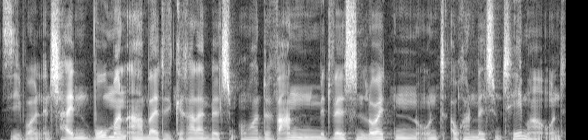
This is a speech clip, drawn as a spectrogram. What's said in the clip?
Sie wollen entscheiden, wo man arbeitet, gerade an welchem Ort, wann, mit welchen Leuten und auch an welchem Thema. Und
